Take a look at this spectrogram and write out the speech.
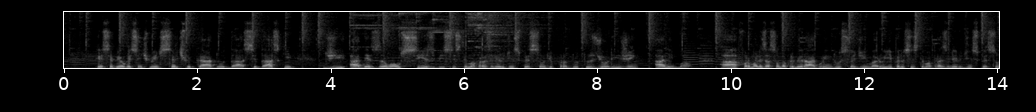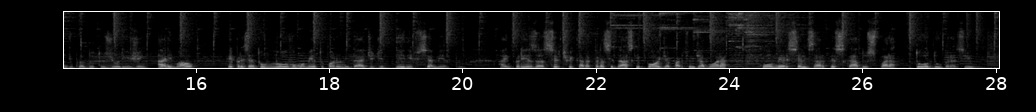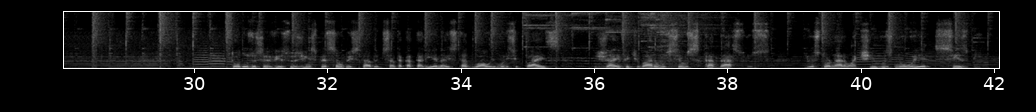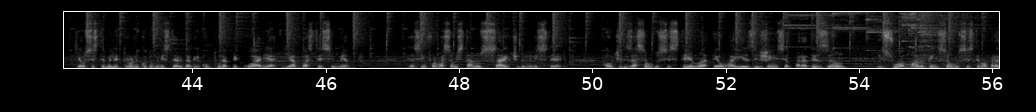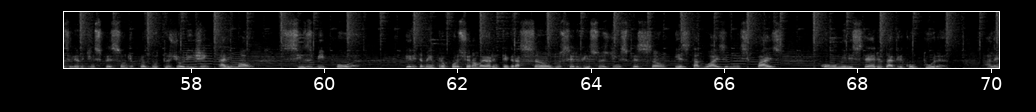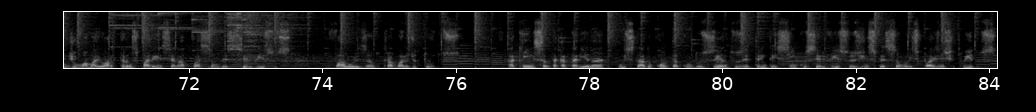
recebeu recentemente certificado da SIDASC de adesão ao CISB, Sistema Brasileiro de Inspeção de Produtos de Origem Animal. A formalização da primeira agroindústria de Imaruí pelo Sistema Brasileiro de Inspeção de Produtos de Origem Animal representa um novo momento para a unidade de beneficiamento. A empresa certificada pela SIDASC pode, a partir de agora, comercializar pescados para todo o Brasil. Todos os serviços de inspeção do Estado de Santa Catarina, estadual e municipais, já efetivaram os seus cadastros e os tornaram ativos no e-CISB, que é o Sistema Eletrônico do Ministério da Agricultura, Pecuária e Abastecimento. Essa informação está no site do Ministério. A utilização do sistema é uma exigência para adesão e sua manutenção no Sistema Brasileiro de Inspeção de Produtos de Origem Animal CISB-POA. Ele também proporciona maior integração dos serviços de inspeção estaduais e municipais com o Ministério da Agricultura, além de uma maior transparência na atuação desses serviços, valorizando o trabalho de todos. Aqui em Santa Catarina, o Estado conta com 235 serviços de inspeção municipais instituídos,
